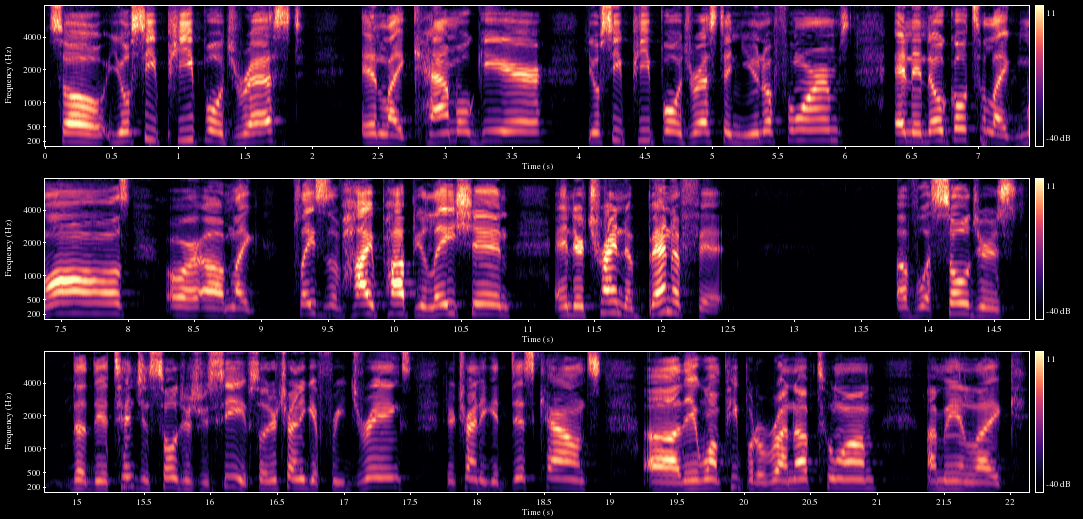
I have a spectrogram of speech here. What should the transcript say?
So you'll see people dressed in like camo gear. You'll see people dressed in uniforms, and then they'll go to like malls or um, like places of high population, and they're trying to benefit of what soldiers, the, the attention soldiers receive. So they're trying to get free drinks, they're trying to get discounts, uh, they want people to run up to them. I mean, like,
